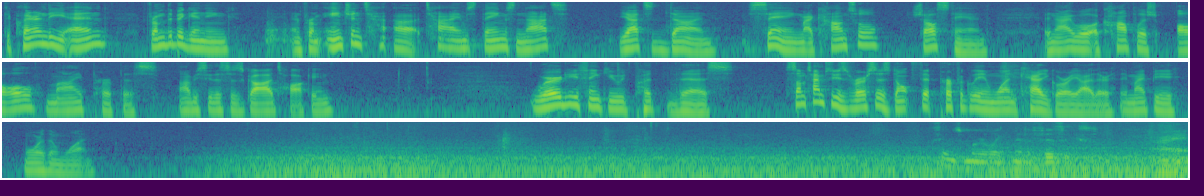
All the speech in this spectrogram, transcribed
declaring the end from the beginning and from ancient uh, times things not yet done, saying, My counsel shall stand, and I will accomplish all my purpose. Obviously, this is God talking. Where do you think you would put this? Sometimes these verses don't fit perfectly in one category either, they might be more than one. Seems more like metaphysics. All right.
